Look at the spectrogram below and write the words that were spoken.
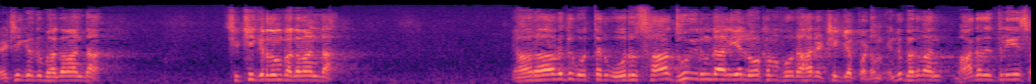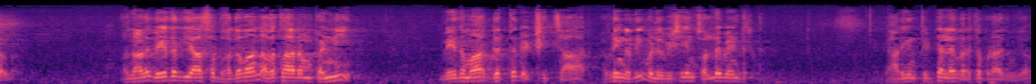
ரட்சிக்கிறது பகவான் தான் சிக்ஷிக்கிறதும் பகவான் தான் யாராவது ஒருத்தர் ஒரு சாது இருந்தாலேயே லோகம் பூராக ரட்சிக்கப்படும் என்று பகவான் பாகவதத்திலேயே சொல்றான் அதனால வேதவியாச பகவான் அவதாரம் பண்ணி வேத மார்க்கத்தை ரட்சிச்சார் அப்படிங்கிறது இவ்வளவு விஷயம் சொல்ல வேண்டியிருக்கு. யாரையும் திட்டல வருத்தப்படாதீங்க.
